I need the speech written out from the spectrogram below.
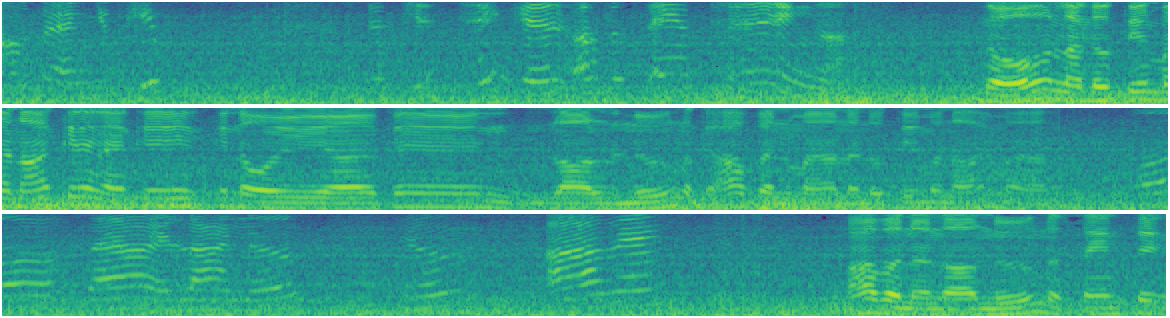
oven. You keep you keep thinking of the same thing. Nữa, lần đầu tiên ba nói cái này là cái cái nồi ờ, cái lò nướng là cái oven mà lần đầu tiên ba nói mà. Ủa, ba lại là nướng nướng oven. Oven là lò nướng là same thing.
